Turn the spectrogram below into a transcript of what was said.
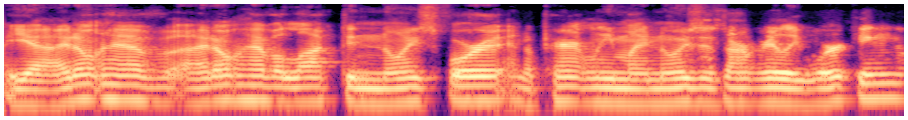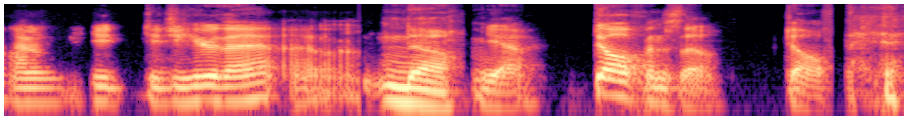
yeah, I don't have I don't have a locked in noise for it, and apparently my noises aren't really working. I don't did, did you hear that? I don't know. No. Yeah. Dolphins though. Dolphins.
